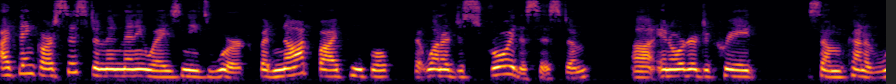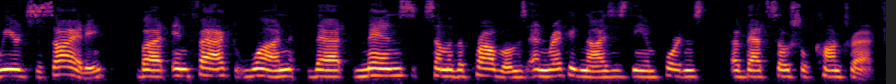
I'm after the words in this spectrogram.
I think our system in many ways needs work, but not by people that want to destroy the system uh, in order to create some kind of weird society, but in fact one that mends some of the problems and recognizes the importance of that social contract.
